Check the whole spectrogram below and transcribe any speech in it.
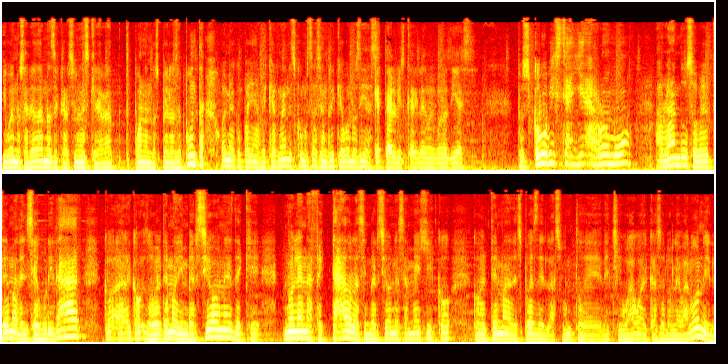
y bueno, salió a dar unas declaraciones que la verdad ponen los pelos de punta. Hoy me acompaña Enrique Hernández. ¿Cómo estás, Enrique? Buenos días. ¿Qué tal Luis? Muy buenos días. Pues, ¿cómo viste ayer a Romo hablando sobre el tema de inseguridad, eh, sobre el tema de inversiones, de que no le han afectado las inversiones a México con el tema después del asunto de, de Chihuahua, el caso de los Levarón y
